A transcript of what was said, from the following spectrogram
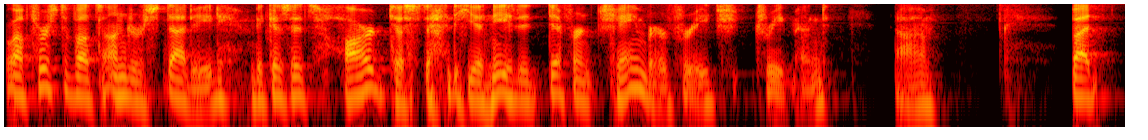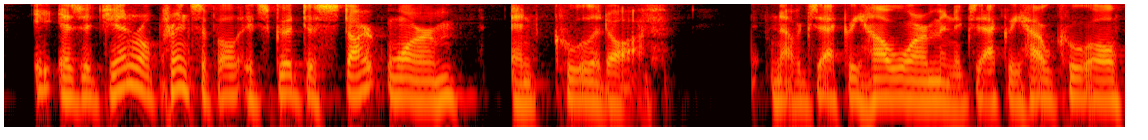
Well, first of all, it's understudied because it's hard to study. You need a different chamber for each treatment. Uh, but as a general principle, it's good to start warm and cool it off. Now, exactly how warm and exactly how cool,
